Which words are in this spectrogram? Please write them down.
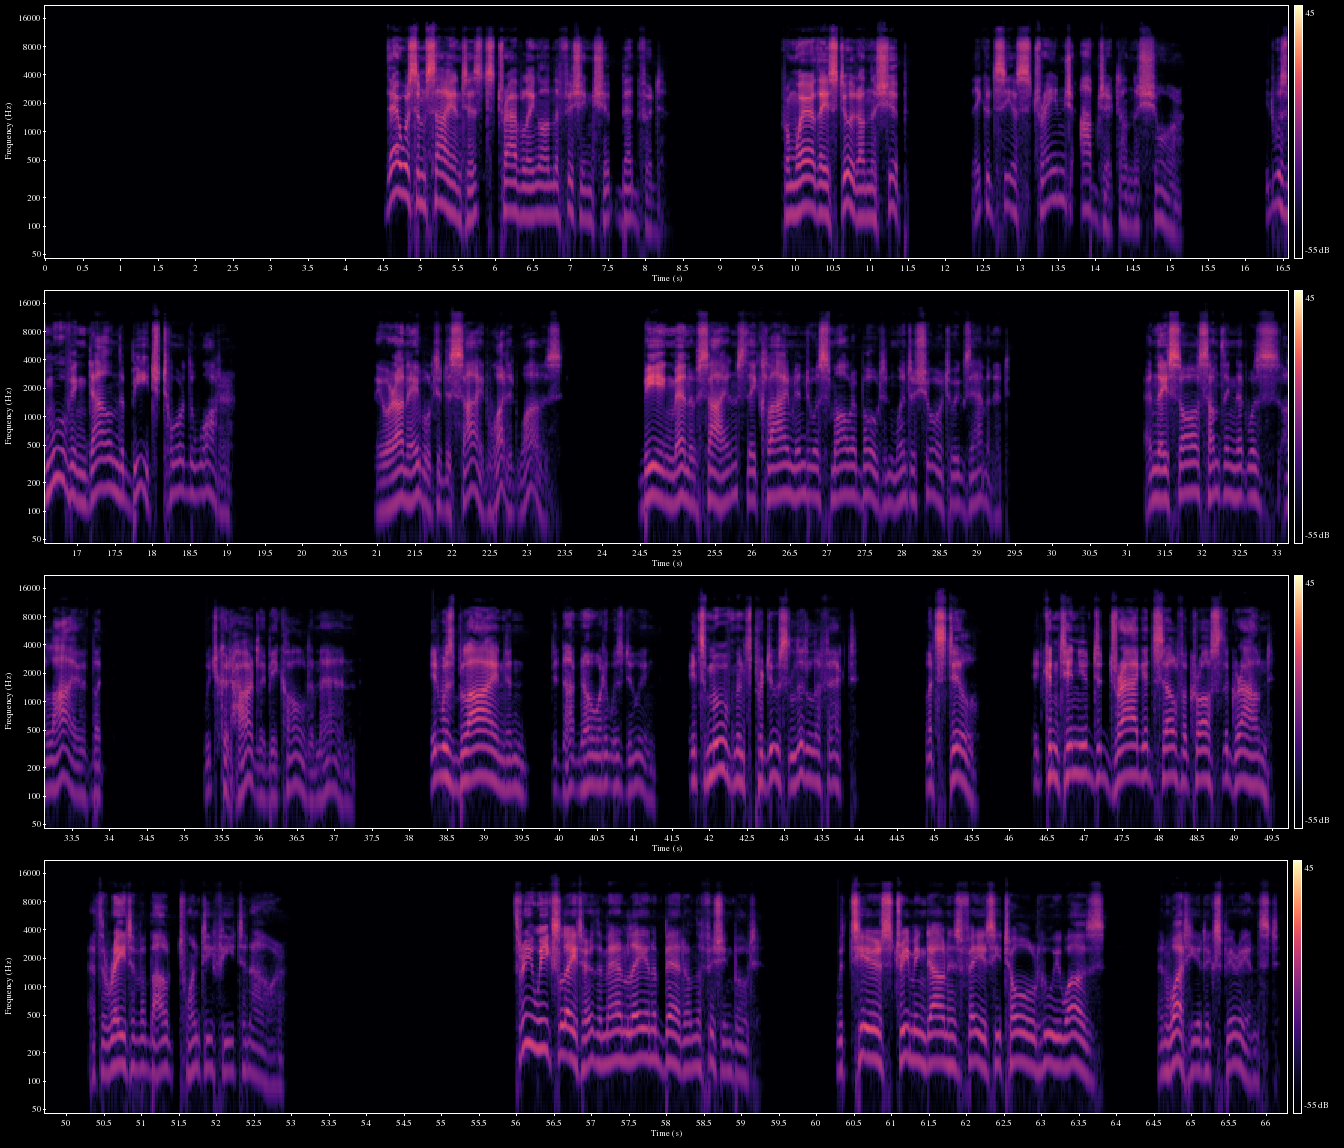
There were some scientists traveling on the fishing ship Bedford. From where they stood on the ship, they could see a strange object on the shore. It was moving down the beach toward the water. They were unable to decide what it was. Being men of science, they climbed into a smaller boat and went ashore to examine it. And they saw something that was alive, but which could hardly be called a man. It was blind and did not know what it was doing. Its movements produced little effect, but still it continued to drag itself across the ground at the rate of about twenty feet an hour. Three weeks later, the man lay in a bed on the fishing boat. With tears streaming down his face, he told who he was and what he had experienced.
